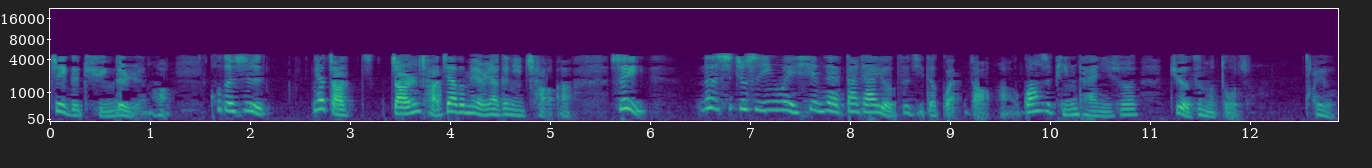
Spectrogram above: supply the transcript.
这个群的人哈，或者是。要找找人吵架都没有人要跟你吵啊，所以那是就是因为现在大家有自己的管道啊，光是平台你说就有这么多种。哎呦，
